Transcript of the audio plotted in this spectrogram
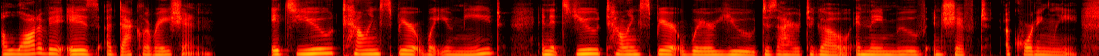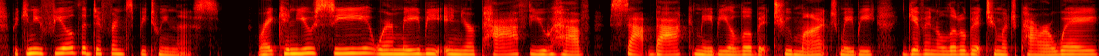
A lot of it is a declaration. It's you telling spirit what you need, and it's you telling spirit where you desire to go, and they move and shift accordingly. But can you feel the difference between this? Right? Can you see where maybe in your path you have sat back maybe a little bit too much, maybe given a little bit too much power away,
